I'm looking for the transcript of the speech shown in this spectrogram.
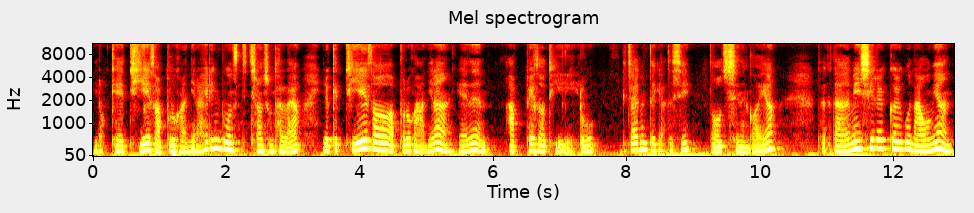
이렇게 뒤에서 앞으로가 아니라 헤링본 스티치랑 좀 달라요. 이렇게 뒤에서 앞으로가 아니라 얘는 앞에서 뒤로 짧은뜨기 하듯이 넣어주시는 거예요. 자, 그 다음에 실을 끌고 나오면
